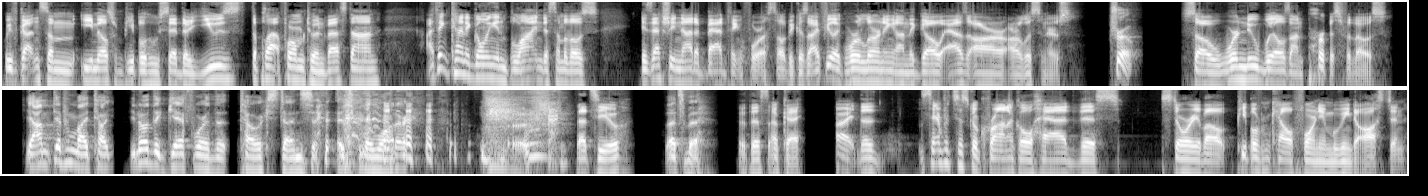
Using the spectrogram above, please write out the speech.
We've gotten some emails from people who said they use the platform to invest on. I think kind of going in blind to some of those is actually not a bad thing for us, though, because I feel like we're learning on the go as are our listeners. True. So we're new whales on purpose for those. Yeah, I'm dipping my toe. You know the gif where the toe extends into the water? That's you That's me. with this? Okay. All right. The San Francisco Chronicle had this story about people from California moving to Austin.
